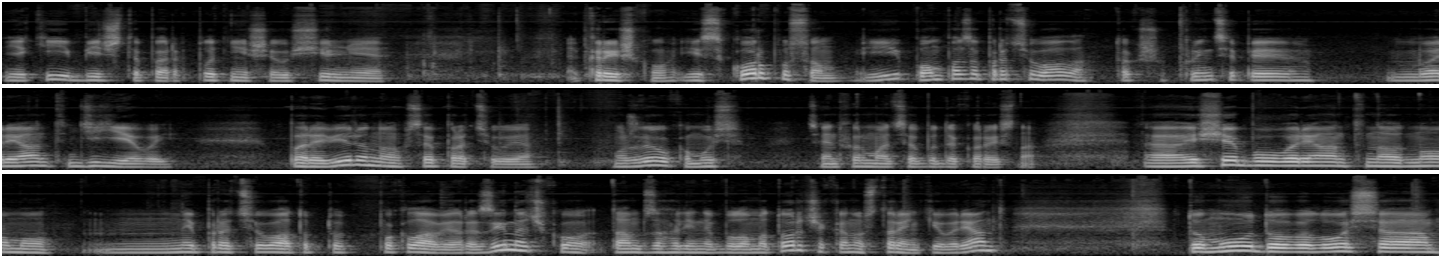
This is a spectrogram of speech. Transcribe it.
який більш тепер плотніше ущільнює кришку із корпусом, і помпа запрацювала. Так що, в принципі, варіант дієвий. Перевірено, все працює. Можливо, комусь ця інформація буде корисна. Е, І ще був варіант на одному не працював, тобто поклав я резиночку, там взагалі не було моторчика, ну старенький варіант. Тому довелося,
